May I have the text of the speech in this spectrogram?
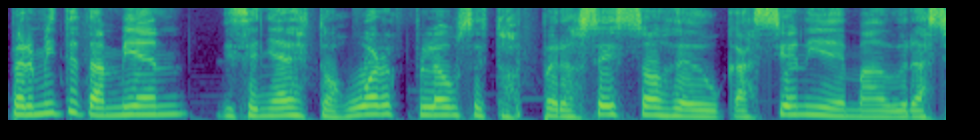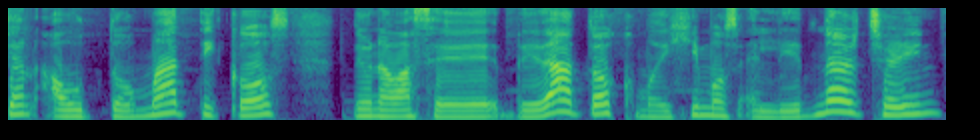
Permite también diseñar estos workflows, estos procesos de educación y de maduración automáticos de una base de, de datos, como dijimos, el lead nurturing.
